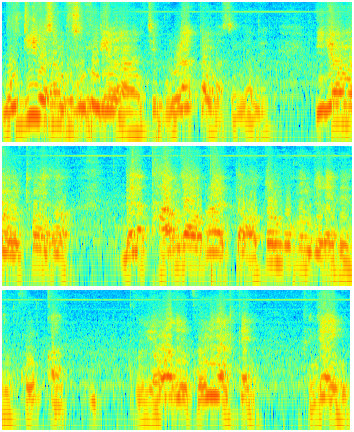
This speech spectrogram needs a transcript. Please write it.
무디에서 무슨 일이 나는지 몰랐던 것 같습니다. 근데 이 경험을 통해서 내가 다음 작업을 할 때 어떤 부분들에 대해서 고, 그 영화들을 고민할 때 굉장히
